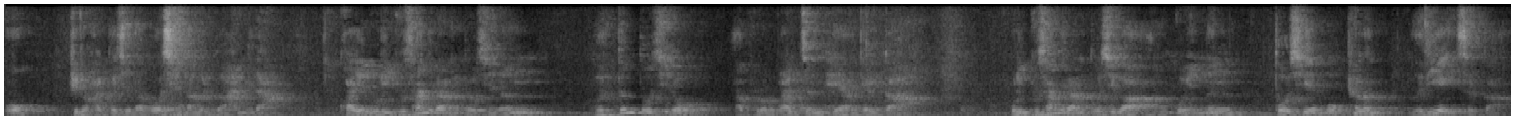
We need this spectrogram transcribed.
꼭 필요할 것이라고 생각을 합니다. 과연 우리 부산이라는 도시는 어떤 도시로 앞으로 발전해야 될까? 우리 부산이라는 도시가 안고 있는 도시의 목표는 어디에 있을까?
